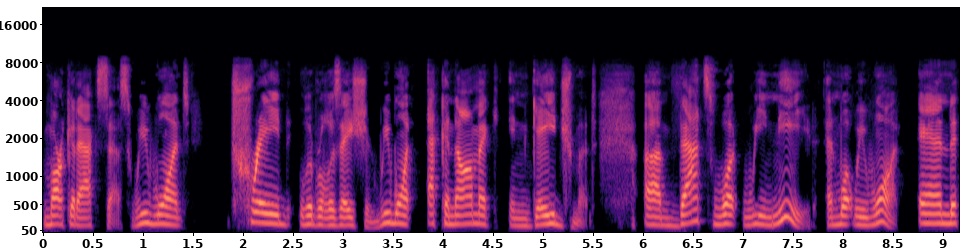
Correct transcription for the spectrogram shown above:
market access. We want trade liberalization. We want economic engagement. Um, that's what we need and what we want. And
